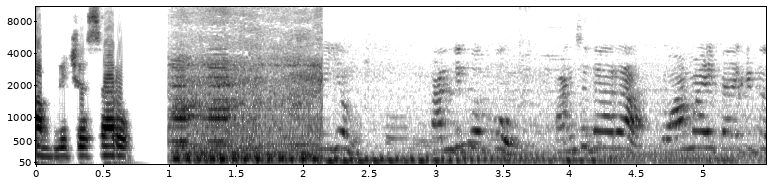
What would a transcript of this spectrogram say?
పంపిణీ చేశారు. కందిపప్పు పంచదార ప్యాకెట్.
